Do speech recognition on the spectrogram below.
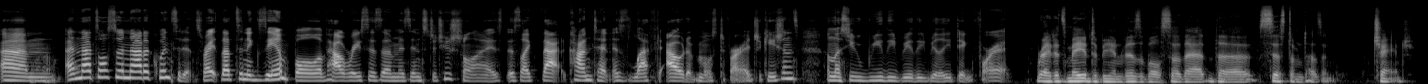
Um, and that's also not a coincidence, right? That's an example of how racism is institutionalized. Is like that content is left out of most of our educations unless you really, really, really dig for it. Right. It's made to be invisible so that the system doesn't change.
